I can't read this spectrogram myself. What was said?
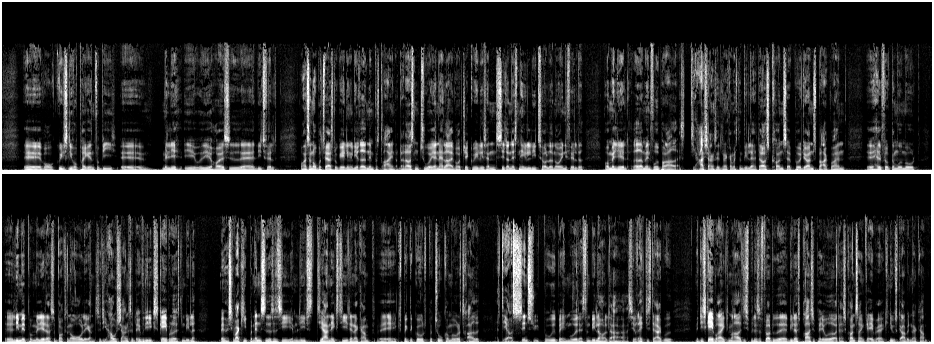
øh, hvor Grealish lige var prikket den forbi øh, Melje i, ude i højre side af Leedsfelt, hvor han så når på tværs og lige redder den ind på stregen. Og der er der også en tur i anden halvleg, hvor Jack Grealish han sitter næsten hele leeds og når ind i feltet, hvor Melje redder med en fodparade. Altså, de har chancer i den her kamp Aston Villa. Der er også koncept på et hjørnespark, hvor han øh, halvflugter mod mål, øh, lige midt på Melje, og så bokser han over overlæggeren. Så de har jo chancer. Det er ikke, fordi de ikke skaber noget Aston Villa. Men man skal bare kigge på den anden side og så sige, jamen Leeds, de har en XG i den her kamp, øh, expected goals på 2,38. Altså det er også sindssygt på udebane mod et Aston Villa-hold, der har set rigtig stærkt ud. Men de skaber rigtig meget, de spiller så flot ud af Villas pres i perioder, og deres kontraangreb er knivskarpe i den her kamp.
